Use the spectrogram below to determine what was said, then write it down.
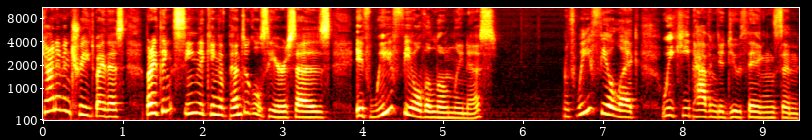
kind of intrigued by this. But I think seeing the King of Pentacles here says if we feel the loneliness, if we feel like we keep having to do things and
